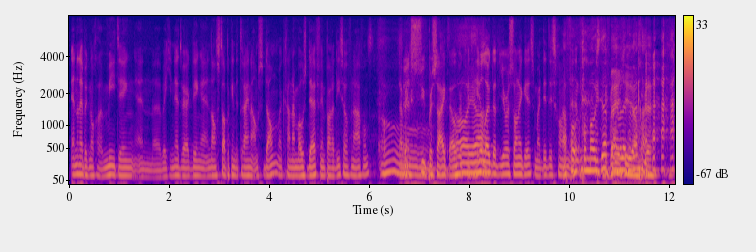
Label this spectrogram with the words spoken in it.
en dan heb ik nog een meeting en eh, een beetje netwerkdingen. En dan stap ik in de trein naar Amsterdam. Ik ga naar Mos Def in Paradiso vanavond. Oh. Daar ben ik super psyched over. Oh, ik vind het heel leuk dat het Eurosonic is, maar dit is gewoon... Ah, voor, voor Most Def kan je wel even weggaan.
